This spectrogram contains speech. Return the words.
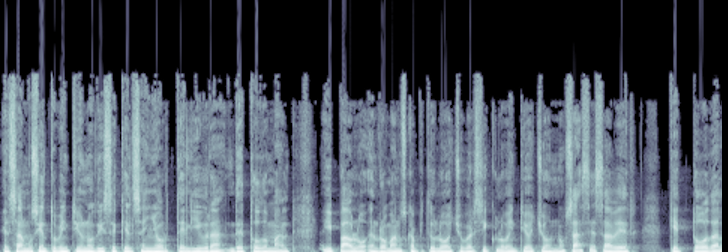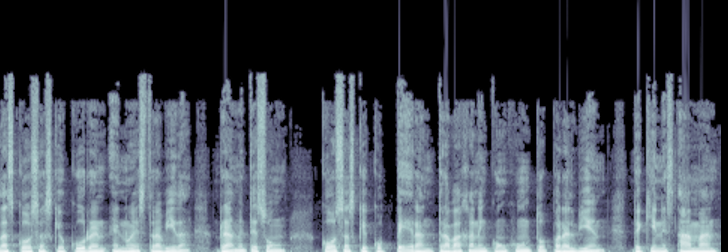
El Salmo 121 dice que el Señor te libra de todo mal. Y Pablo en Romanos capítulo 8, versículo 28 nos hace saber que todas las cosas que ocurren en nuestra vida realmente son cosas que cooperan, trabajan en conjunto para el bien de quienes aman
